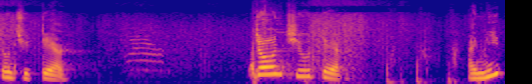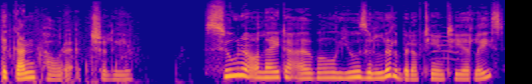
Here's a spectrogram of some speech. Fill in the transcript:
Don't you dare. Don't you dare. I need the gunpowder actually. Sooner or later I will use a little bit of TNT at least.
